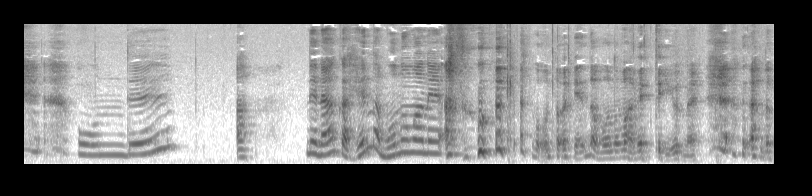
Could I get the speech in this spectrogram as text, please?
ほんで？でなんか変なモノマネあの変なモノマネっていうねあの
